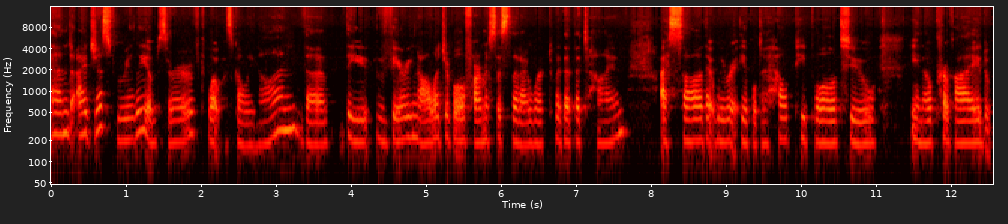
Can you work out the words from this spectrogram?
And I just really observed what was going on. The, the very knowledgeable pharmacists that I worked with at the time, I saw that we were able to help people to, you know, provide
